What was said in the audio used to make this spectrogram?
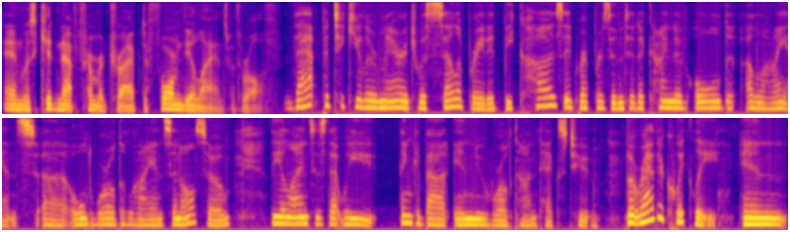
and was kidnapped from her tribe to form the alliance with Rolfe. That particular marriage was celebrated because it represented a kind of old alliance, uh, old world alliance, and also the alliances that we think about in New World context too. But rather quickly, in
